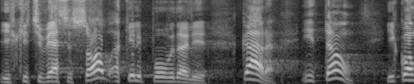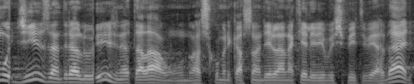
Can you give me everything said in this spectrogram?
e que tivesse só aquele povo dali. Cara, então, e como diz André Luiz, né, tá lá um, nossa comunicação dele lá naquele livro Espírito e Verdade,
